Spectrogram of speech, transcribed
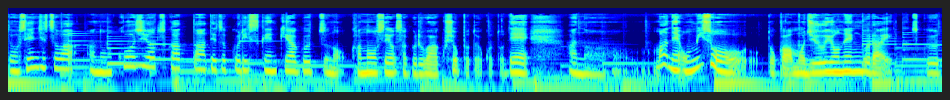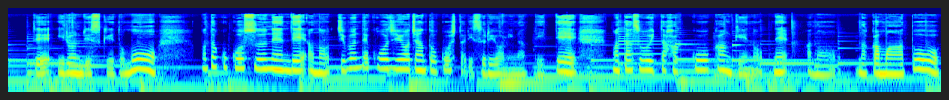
と先日はあの麹を使った手作りスキンケアグッズの可能性を探るワークショップということであのまあねお味噌とかはもう14年ぐらい作っているんですけれどもまたここ数年であの自分で麹をちゃんと起こしたりするようになっていてまたそういった発酵関係のねあの仲間と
